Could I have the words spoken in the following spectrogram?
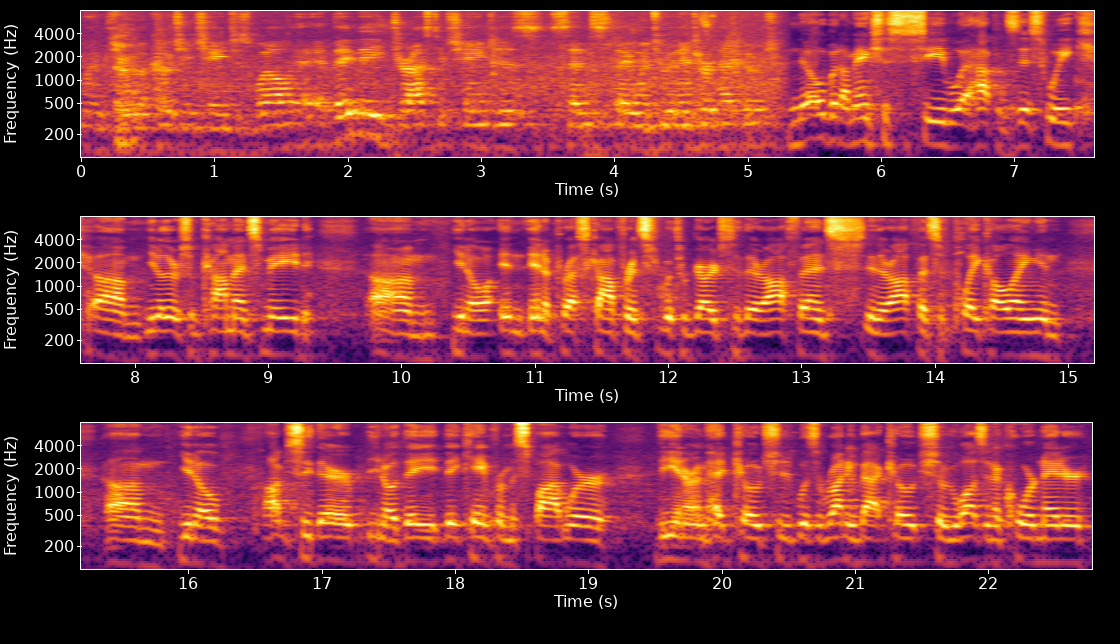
went through a coaching change as well. Have they made drastic changes since they went to an interim head coach? No, but I'm anxious to see what happens this week. Um, you know, there were some comments made, um, you know, in, in, a press conference with regards to their offense and their offensive play calling, and um, you know, obviously they're, you know, they they came from a spot where the interim head coach was a running back coach, so he wasn't a coordinator.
